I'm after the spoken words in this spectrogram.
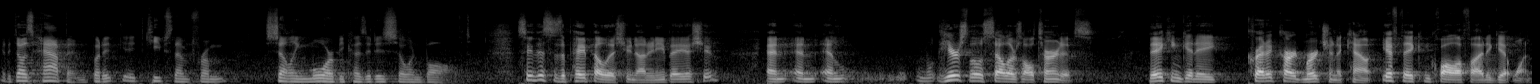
And it does happen, but it, it keeps them from selling more because it is so involved. See, this is a PayPal issue, not an eBay issue. And, and, and here's those sellers' alternatives. They can get a credit card merchant account if they can qualify to get one.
